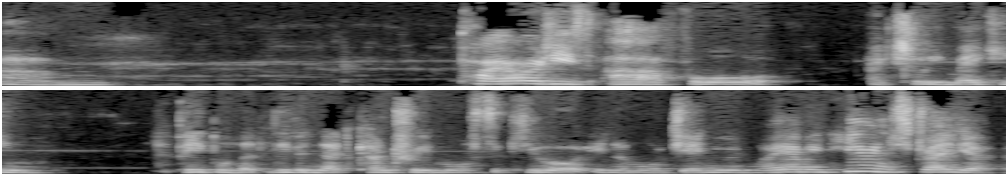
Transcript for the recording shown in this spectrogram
um, priorities are for actually making the people that live in that country more secure in a more genuine way. I mean, here in Australia,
